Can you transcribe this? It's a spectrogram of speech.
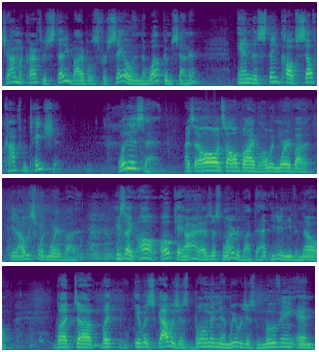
John MacArthur study Bibles for sale in the Welcome Center and this thing called self confrontation. What is that? I said, Oh, it's all Bible. I wouldn't worry about it. You know, I just wouldn't worry about it. He's like, Oh, okay, all right. I was just wondering about that. He didn't even know. But uh, but it was God was just booming, and we were just moving. And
